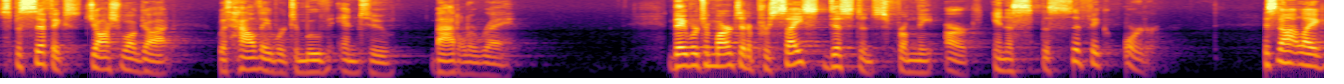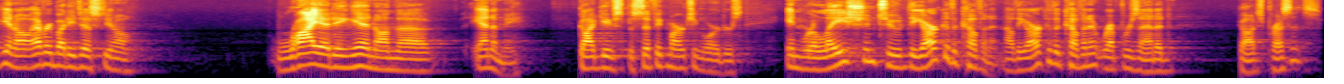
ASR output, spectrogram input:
specifics Joshua got with how they were to move into battle array. They were to march at a precise distance from the ark in a specific order. It's not like, you know, everybody just, you know, rioting in on the enemy. God gave specific marching orders in relation to the Ark of the Covenant. Now, the Ark of the Covenant represented God's presence.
